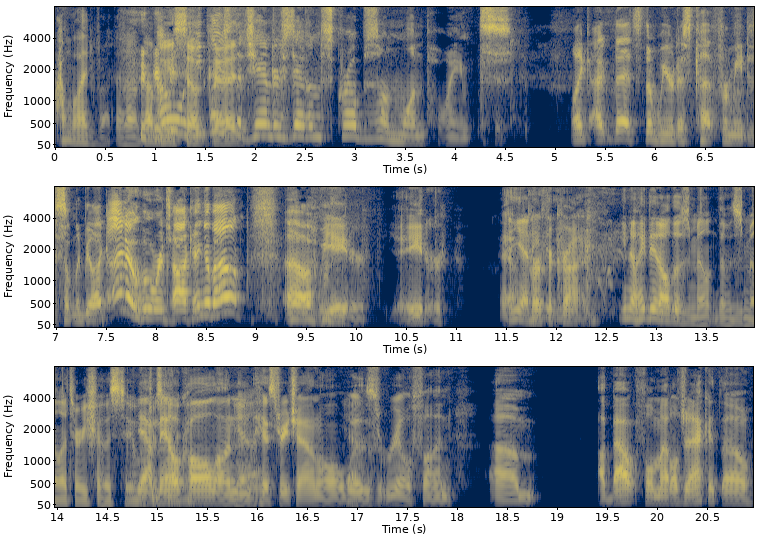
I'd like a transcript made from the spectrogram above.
I'm glad you brought that up. That oh, so he plays the Jander's dad on Scrubs on one point. Like I, that's the weirdest cut for me to suddenly be like, I know who we're talking about. Uh, We ate her. You ate her. Yeah, Yeah, and he perfect crime. you know, he did all those mil- those military shows too. Yeah, which Mail kinda- Call on yeah. History Channel Yeah. was real fun. Um, about Full Metal Jacket, though,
